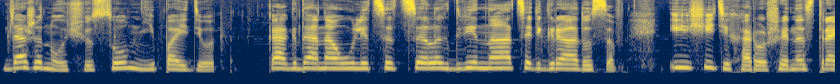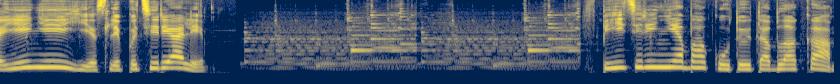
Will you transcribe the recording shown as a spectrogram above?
даже ночью сон не пойдет. Когда на улице целых 12 градусов. Ищите хорошее настроение, если потеряли. Питере небо окутают облака.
